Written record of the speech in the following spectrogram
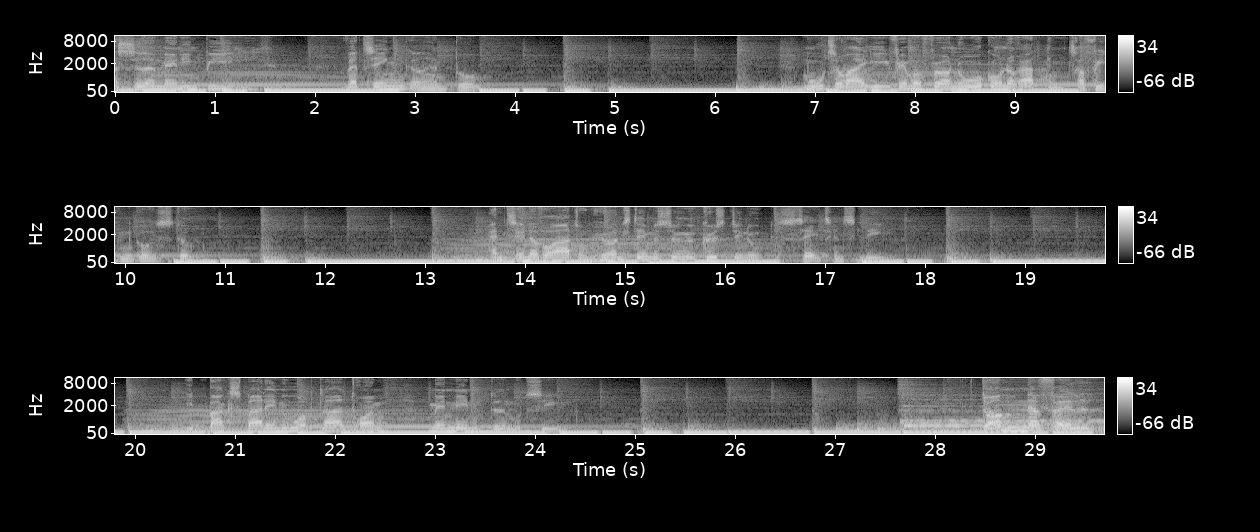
Der sidder en mand i en bil. Hvad tænker han på? Motorvej E45 nordgående retning. Trafikken går i stå. Han tænder for radioen Hører en stemme synge kyst endnu Det satans liv. I bakspejl en uopklaret drøm Men intet motiv Dommen er faldet.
